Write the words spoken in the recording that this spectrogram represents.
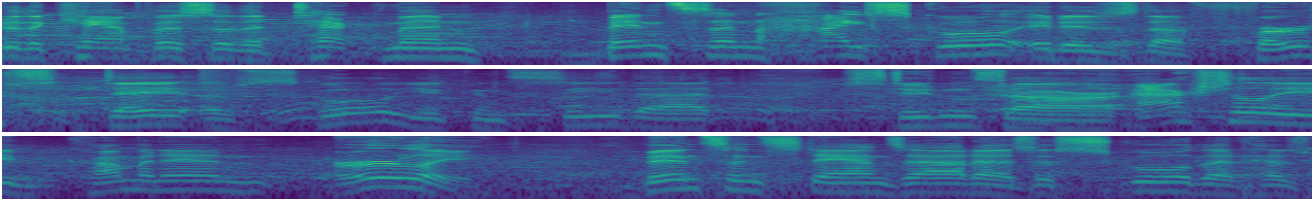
to the campus of the Techman Benson High School. It is the first day of school. You can see that students are actually coming in early. Benson stands out as a school that has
